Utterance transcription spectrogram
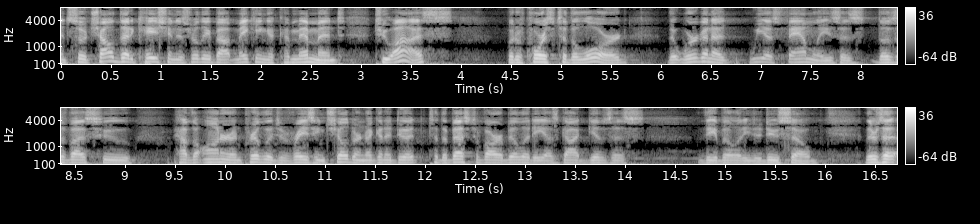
And so child dedication is really about making a commitment to us, but of course to the Lord, that we're going to, we as families, as those of us who have the honor and privilege of raising children, are going to do it to the best of our ability as God gives us the ability to do so. There's an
